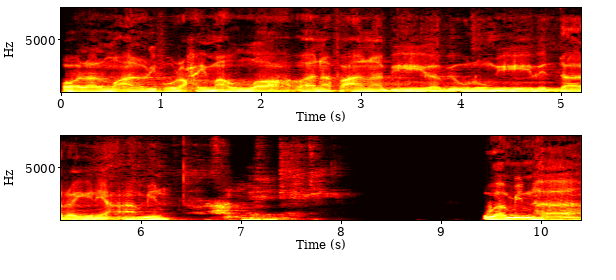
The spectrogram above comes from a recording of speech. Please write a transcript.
Qala al-muallif rahimahullah wa nafa'ana bihi wa bi ulumihi fid dharain amin. Wa minha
